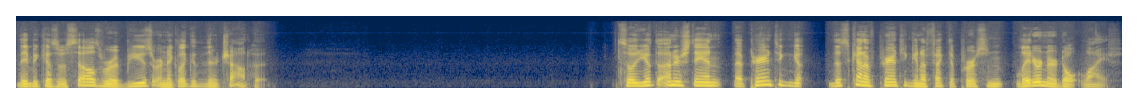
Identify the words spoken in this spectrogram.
They, because themselves, were abused or neglected in their childhood. So you have to understand that parenting, this kind of parenting can affect a person later in their adult life.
